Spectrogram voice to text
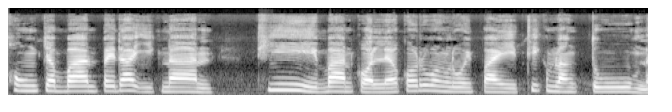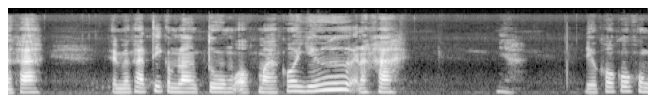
คงจะบานไปได้อีกนาน ที่บานก่อนแล้วก็ร่วงโรยไปที่กำลังตูมนะคะ เห็นไหมคะที่กำลังตูมออกมาก็เยอะนะคะ เนี่ย เดี๋ยวเขาก็คง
